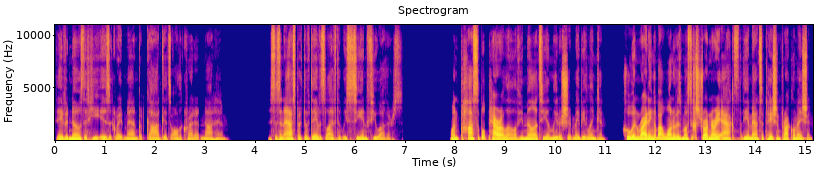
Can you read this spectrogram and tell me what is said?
David knows that he is a great man, but God gets all the credit, not him. This is an aspect of David's life that we see in few others. One possible parallel of humility and leadership may be Lincoln, who, in writing about one of his most extraordinary acts, the Emancipation Proclamation,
